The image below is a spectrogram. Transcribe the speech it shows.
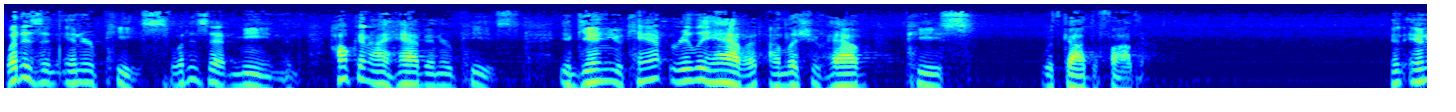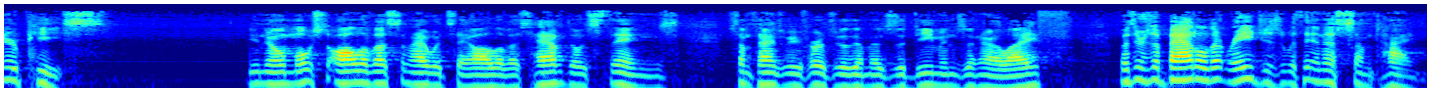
What is an inner peace? What does that mean? How can I have inner peace? Again, you can't really have it unless you have peace with God the Father. An inner peace. You know, most all of us, and I would say all of us, have those things. Sometimes we refer to them as the demons in our life. But there's a battle that rages within us sometimes.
